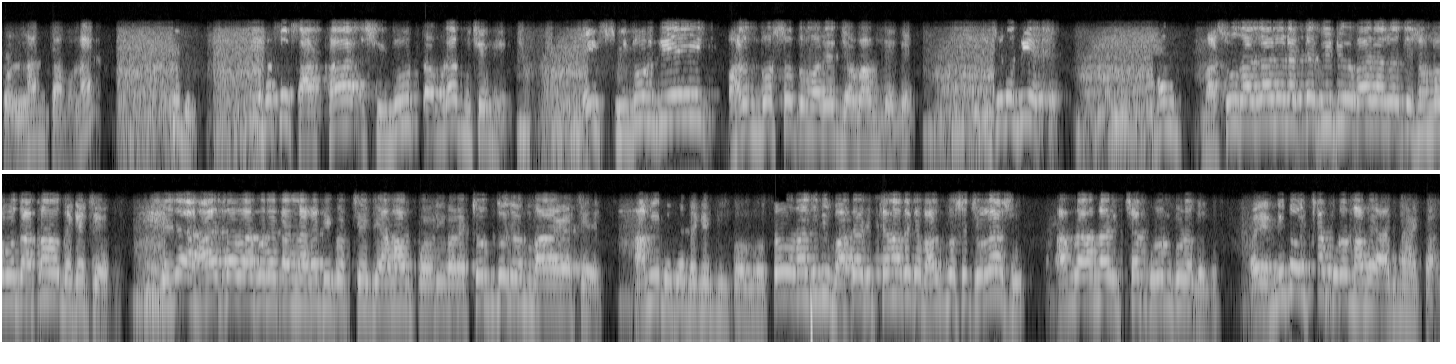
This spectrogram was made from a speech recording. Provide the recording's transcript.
কল্যাণ কামনায় সিঁদুর। শাখা সিঁদুর আমরা মুছে নিয়েছি। এই সিঁদুর দিয়েই ভারতবর্ষ তোমাদের জবাব দেবে। সেটা দিয়েছে। এখন মাসুদ আজহারের একটা ভিডিও ভাইরাল হয়েছে, সম্ভবত আপনারাও দেখেছেন। যে যে হায় তাবা করে কান্নাকাটি করছে যে আমার পরিবারে চোদ্দ জন মারা গেছে, আমি বেঁচে থেকে কি করব? তো ওনার যদি বাঁচার ইচ্ছা না থাকে, ভারতবর্ষে চলে আসুক, আমরা ওনার ইচ্ছা পূরণ করে দেবো। এমনিতেও ইচ্ছা পূরণ হবে আজ নয় কাল।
